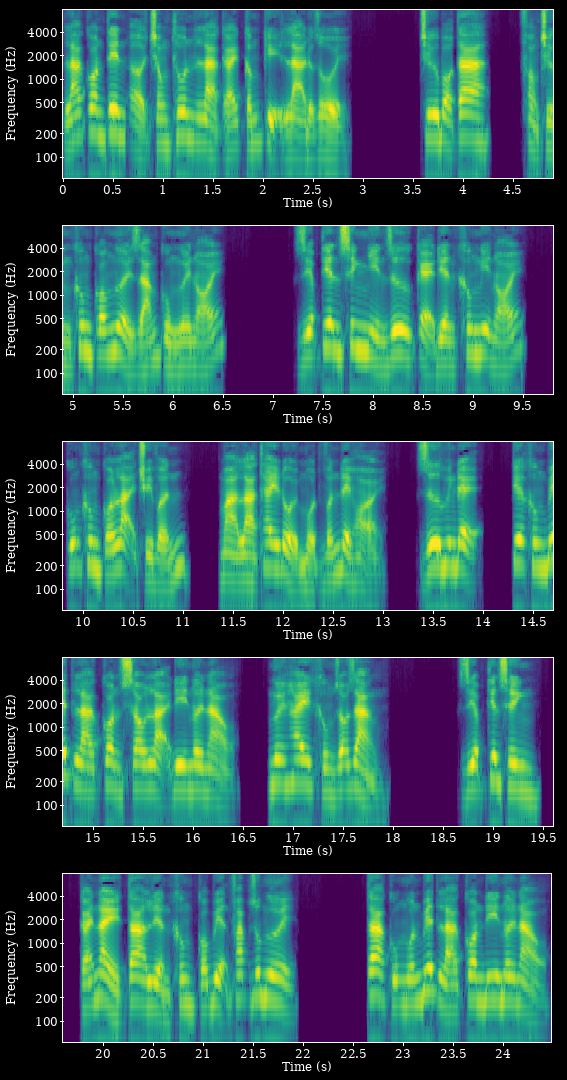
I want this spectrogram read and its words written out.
lá con tên ở trong thôn là cái cấm kỵ là được rồi. Chứ bỏ ta, phỏng chừng không có người dám cùng ngươi nói. Diệp tiên sinh nhìn dư kẻ điên không nghĩ nói, cũng không có lại truy vấn, mà là thay đổi một vấn đề hỏi, dư huynh đệ, kia không biết là con sau lại đi nơi nào, ngươi hay không rõ ràng. Diệp tiên sinh, cái này ta liền không có biện pháp giúp ngươi. Ta cũng muốn biết là con đi nơi nào,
